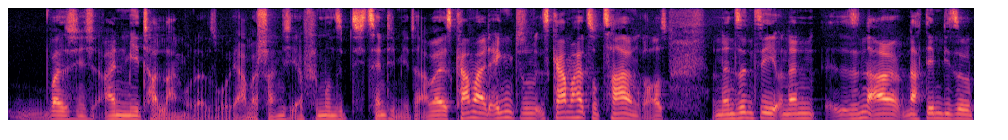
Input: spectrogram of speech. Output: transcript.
weiß ich nicht, einen Meter lang oder so. Ja, wahrscheinlich eher 75 Zentimeter. Aber es kam halt irgendwie, es kamen halt so Zahlen raus. Und dann sind sie, und dann sind, nachdem diese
